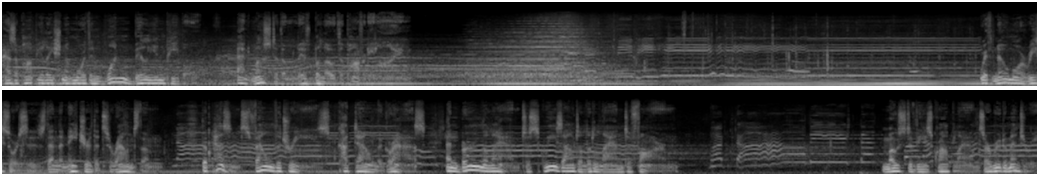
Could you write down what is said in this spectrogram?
has a population of more than 1 billion people, and most of them live below the poverty line. With no more resources than the nature that surrounds them, the peasants fell the trees, cut down the grass, and burned the land to squeeze out a little land to farm. Most of these croplands are rudimentary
